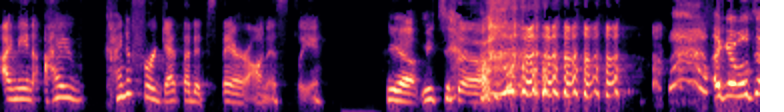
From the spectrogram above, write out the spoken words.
I mean, I kind of forget that it's there, honestly. Yeah, me too. So. okay, we'll do,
